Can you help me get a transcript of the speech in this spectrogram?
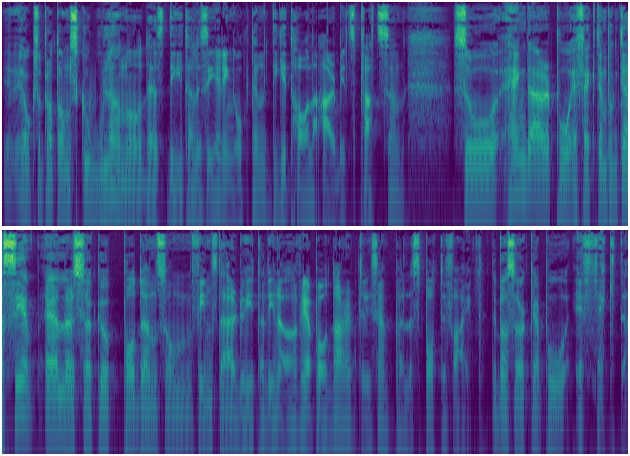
Vi har också pratat om skolan och dess digitalisering och den digitala arbetsplatsen. Så häng där på effekten.se eller sök upp podden som finns där du hittar dina övriga poddar, till exempel Spotify. Det är bara att söka på effekten.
